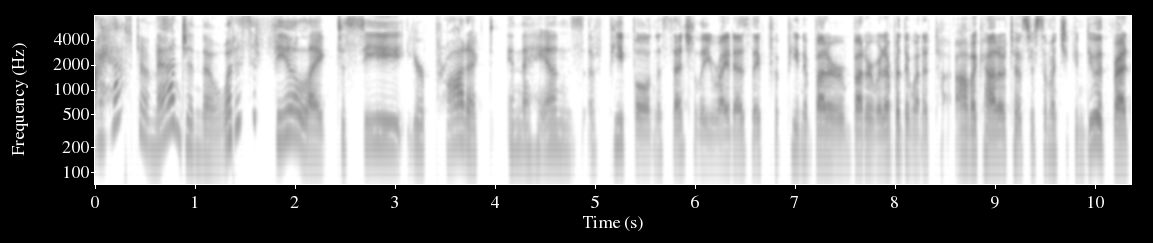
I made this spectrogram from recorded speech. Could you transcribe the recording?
I have to imagine though, what does it feel like to see your product in the hands of people and essentially right as they put peanut butter or butter, whatever they want to, to avocado toast, or so much you can do with bread.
